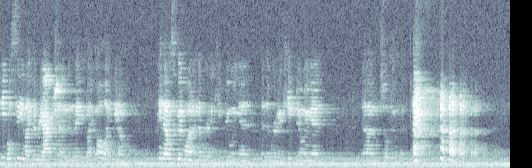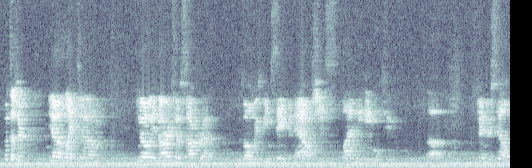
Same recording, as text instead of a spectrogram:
people see like the reaction and they like, oh, like, you know, okay, that was a good one, and then we're gonna keep doing it, and then we're gonna keep doing it, and I'm still doing it. What's up, sir? Yeah, like, um, you know, in Naruto, Sakura was always being saved, and now she's finally able to uh, defend herself,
